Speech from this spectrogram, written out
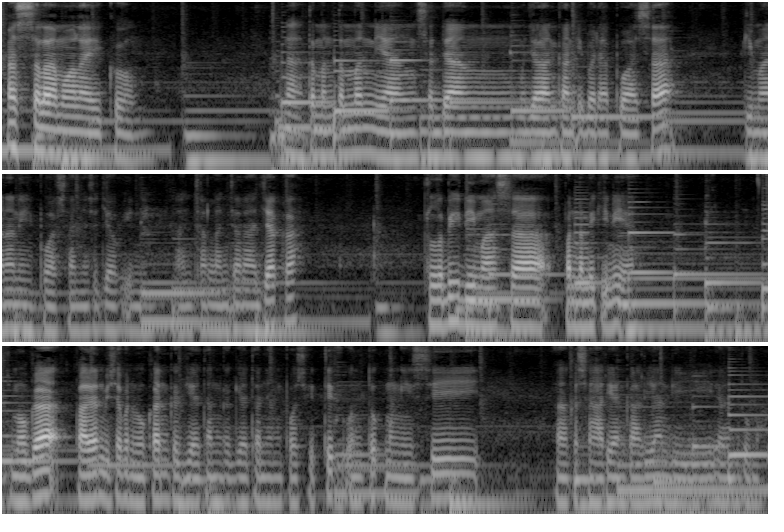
Assalamualaikum. Nah, teman-teman yang sedang menjalankan ibadah puasa, gimana nih puasanya sejauh ini? Lancar-lancar aja kah? Terlebih di masa pandemik ini ya. Semoga kalian bisa menemukan kegiatan-kegiatan yang positif untuk mengisi uh, keseharian kalian di dalam rumah.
